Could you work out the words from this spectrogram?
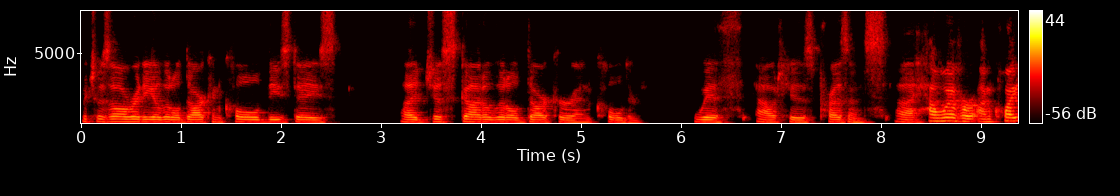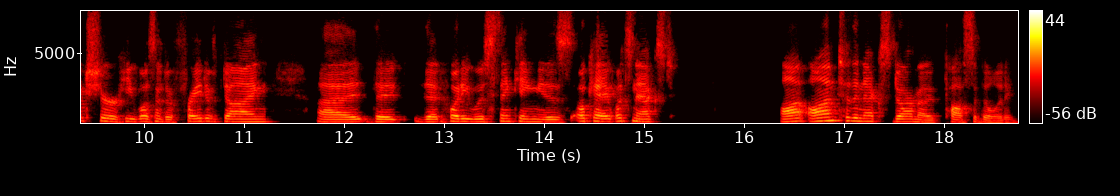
which was already a little dark and cold these days, uh, just got a little darker and colder without his presence. Uh, however, I'm quite sure he wasn't afraid of dying. Uh, that that what he was thinking is, okay, what's next? On, on to the next Dharma possibility.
